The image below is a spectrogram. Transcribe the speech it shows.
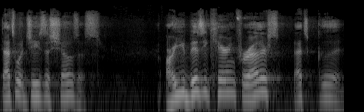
That's what Jesus shows us. Are you busy caring for others? That's good.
